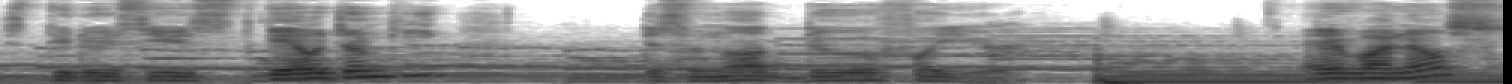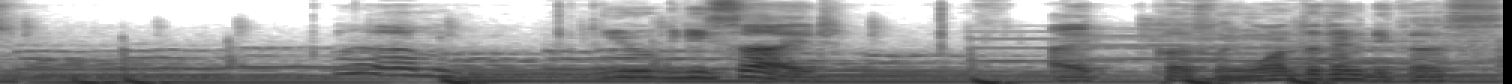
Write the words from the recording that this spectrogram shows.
Studio Series Scale Junkie, this will not do for you. Everyone else? Well, you decide. I personally wanted him because,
